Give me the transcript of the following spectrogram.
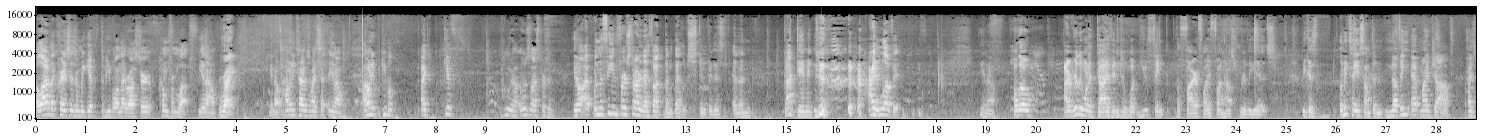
a lot of the criticism we give the people on that roster come from love. You know. Right. You know, how many times have I said, you know, how many people I give. Who, was the last person? You know, I, when the Fiend first started, I thought that, that looked stupid. And then, god damn it, I love it. You know, although I really want to dive into what you think the Firefly Funhouse really is. Because let me tell you something nothing at my job has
